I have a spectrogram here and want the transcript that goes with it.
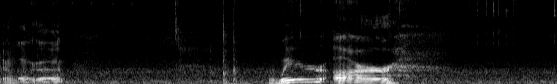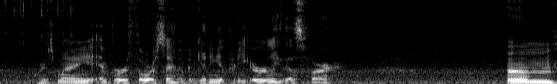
Don't like that. Where are... Where's my Emperor Thaurissan? I've been getting it pretty early thus far. Um...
